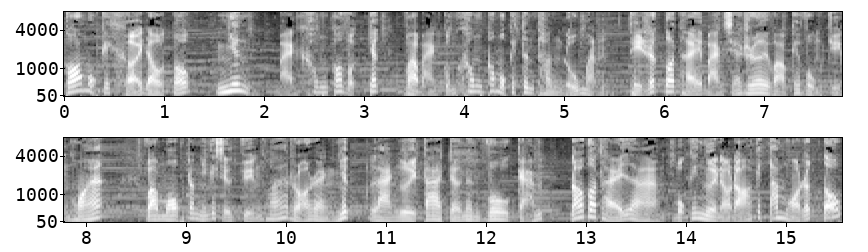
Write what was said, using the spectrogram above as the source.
có một cái khởi đầu tốt, nhưng bạn không có vật chất và bạn cũng không có một cái tinh thần đủ mạnh, thì rất có thể bạn sẽ rơi vào cái vùng chuyển hóa. Và một trong những cái sự chuyển hóa rõ ràng nhất là người ta trở nên vô cảm. Đó có thể là một cái người nào đó, cái tâm họ rất tốt,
